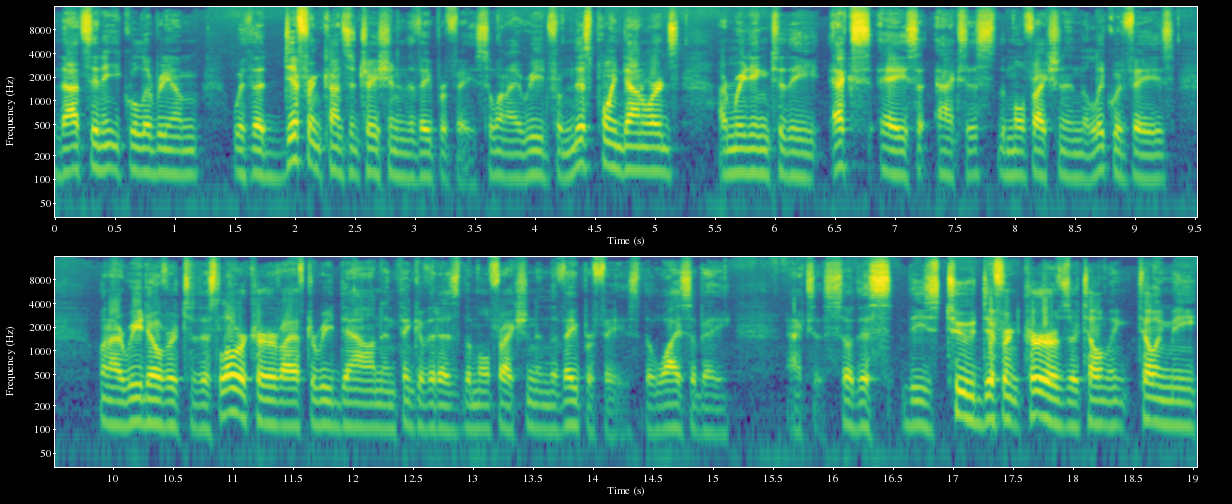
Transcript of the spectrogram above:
that's in equilibrium with a different concentration in the vapor phase. So when I read from this point downwards, I'm reading to the XA axis, the mole fraction in the liquid phase, when I read over to this lower curve, I have to read down and think of it as the mole fraction in the vapor phase, the y sub a axis. So this, these two different curves are telling me, telling me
